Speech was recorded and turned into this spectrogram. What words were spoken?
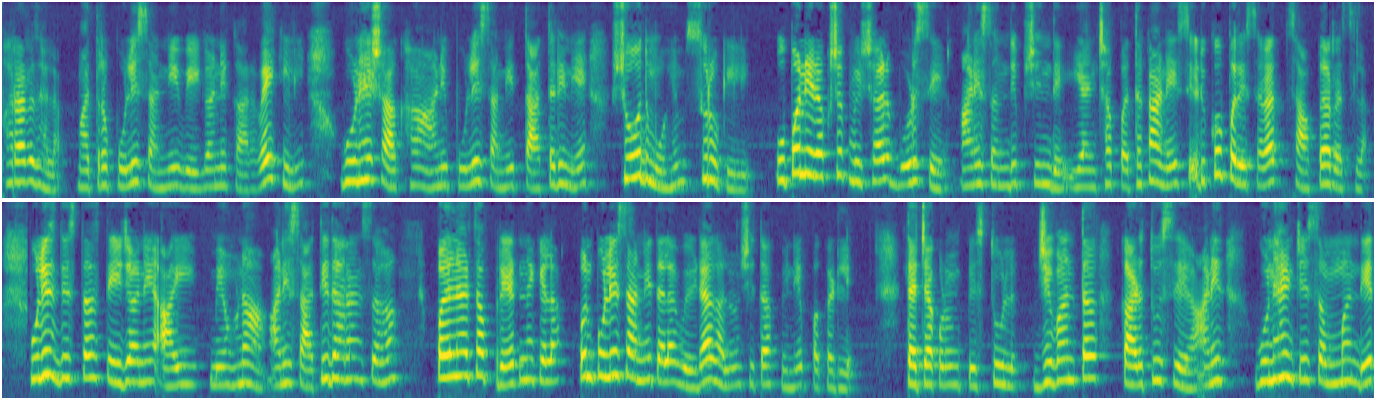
फरार झाला. मात्र पोलिसांनी वेगाने कारवाई केली. गुन्हे शाखा आणि पोलिसांनी तातडीने शोध मोहीम सुरू केली. उपनिरीक्षक विशाल बोडसे आणि संदीप शिंदे यांच्या पथकाने सिडको परिसरात सापळा रचला. पोलीस दिसताच तेजाने आई मेहुणा आणि साथीदारांसह पळण्याचा प्रयत्न केला पण पोलिसांनी त्याला वेढा घालून शिताफीने पकडले. त्याच्याकडून पिस्तूल जिवंत काडतुसे आणि गुन्ह्यांशी संबंधित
